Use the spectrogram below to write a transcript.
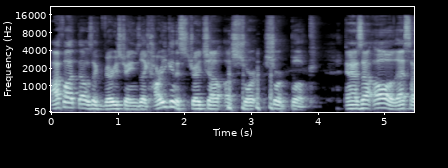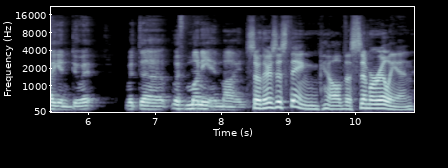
I thought that was like very strange. Like, how are you going to stretch out a short short book? And I thought, oh, that's how you can do it with the with money in mind. So there's this thing called the Silmarillion,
